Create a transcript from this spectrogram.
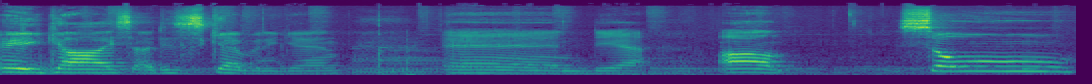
Hey guys, uh, this is Kevin again, and yeah, um, so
